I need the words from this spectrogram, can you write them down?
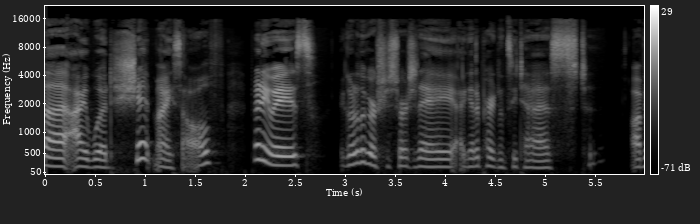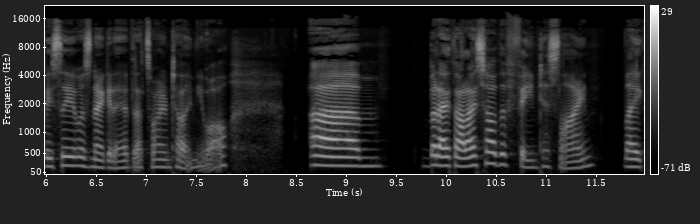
but I would shit myself. Anyways, I go to the grocery store today. I get a pregnancy test. Obviously, it was negative. That's why I'm telling you all. Um, but I thought I saw the faintest line. Like,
